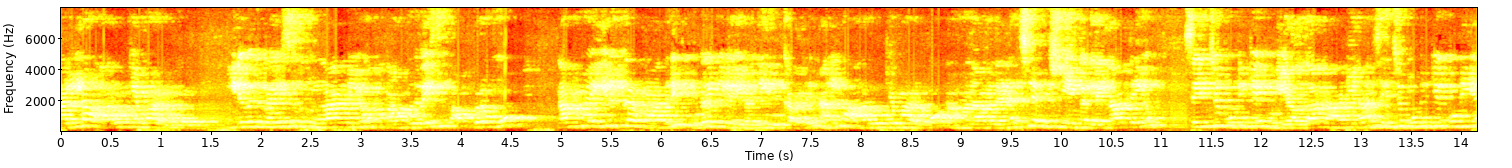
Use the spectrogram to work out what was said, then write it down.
நல்ல ஆரோக்கியமா இருக்கும். இருபது வயசுக்கு முன்னாடியும் நாற்பது வயசுக்கு அப்புறமும் நம்ம இருக்கிற மாதிரி உடல்நிலை வந்து இருக்காது. நல்ல ஆரோக்கியமா இருக்கும். நம்ம நம்ம நினைச்ச விஷயங்கள் எல்லாத்தையும் செஞ்சு முடிக்கக்கூடிய அதான் நாடினா செஞ்சு முடிக்கக்கூடிய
